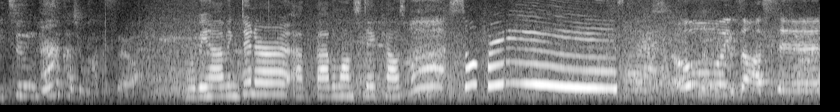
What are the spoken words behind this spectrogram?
2층 탐색하시고 가셨어요. We'll be having dinner at Babylon Steakhouse. so pretty! I'm so exhausted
